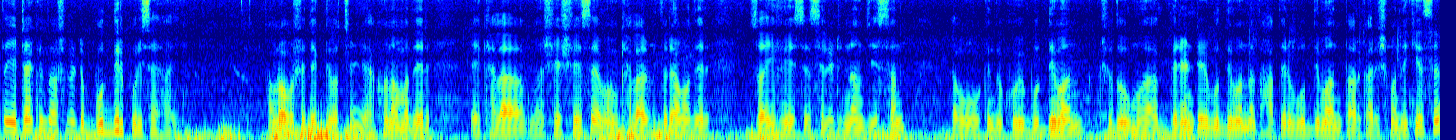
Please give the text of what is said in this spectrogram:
তো এটা কিন্তু আসলে একটা বুদ্ধির পরিচয় হয়। আমরা অবশ্যই দেখতে পাচ্ছি। এখন আমাদের এই খেলা শেষ হয়েছে এবং খেলার ভিতরে আমাদের জয়ী হয়েছে ছেলেটির নাম জিসান এবং ও কিন্তু খুবই বুদ্ধিমান। শুধু ব্রেনটের বুদ্ধিমান না, হাতের বুদ্ধিমান, তার কারিশমা দেখিয়েছে।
